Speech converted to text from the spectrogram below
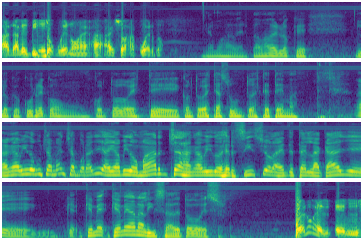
A, dar el visto bueno a, esos acuerdos. Vamos a ver, vamos a ver lo que lo que ocurre con, con todo este con todo este asunto, este tema. Han habido muchas marchas por allí, han habido marchas, han habido ejercicios, la gente está en la calle. ¿Qué, me, qué me analiza de todo eso? Bueno, el, el,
